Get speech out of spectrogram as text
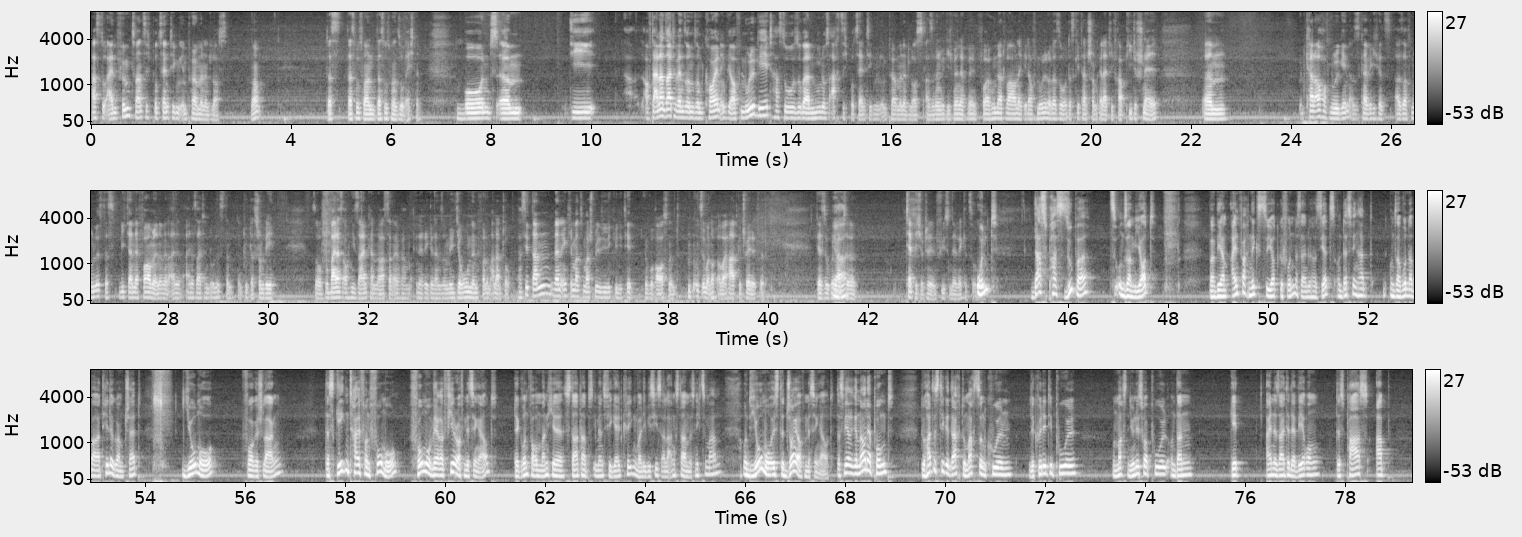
hast du einen 25-prozentigen Impermanent Loss. Ne? Das, das, muss man, das muss man so rechnen. Mhm. Und ähm, die auf der anderen Seite, wenn so ein, so ein Coin irgendwie auf Null geht, hast du sogar einen minus 80-prozentigen Impermanent Loss. Also wenn wirklich, wenn er vorher 100 war und er geht auf Null oder so, das geht dann schon relativ rapide schnell. Ähm, und kann auch auf Null gehen, also es kann wirklich, wenn es also auf Null ist, das liegt ja an der Formel. Ne? Wenn eine, eine Seite Null ist, dann, dann tut das schon weh. So, wobei das auch nie sein kann. Du hast dann einfach in der Regel dann so Millionen von einem anderen Token. Passiert dann, wenn irgendjemand zum Beispiel die Liquidität irgendwo rausnimmt und es immer noch aber hart getradet wird. Der sogenannte ja. Teppich unter den Füßen, der weggezogen wird. Und das passt super zu unserem J, weil wir haben einfach nichts zu J gefunden, das heißt, du hast jetzt. Und deswegen hat unser wunderbarer Telegram-Chat Yomo vorgeschlagen. Das Gegenteil von FOMO, FOMO wäre Fear of Missing Out. Der Grund, warum manche Startups immens viel Geld kriegen, weil die VCs alle Angst haben, es nicht zu machen. Und YOMO ist the Joy of Missing Out. Das wäre genau der Punkt. Du hattest dir gedacht, du machst so einen coolen Liquidity Pool und machst einen Uniswap Pool und dann geht eine Seite der Währung des Pars ab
